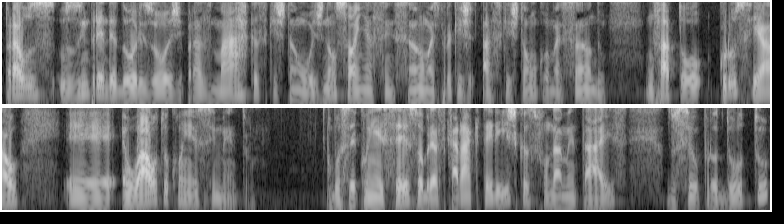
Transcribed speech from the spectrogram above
Para os, os empreendedores hoje, para as marcas que estão hoje, não só em ascensão, mas para as que estão começando, um fator crucial é, é o autoconhecimento você conhecer sobre as características fundamentais do seu produto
